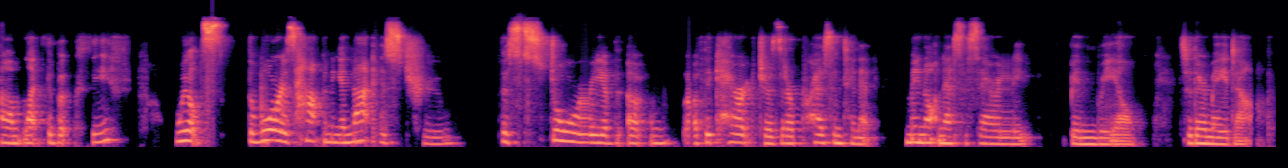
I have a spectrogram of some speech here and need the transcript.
um, like the book Thief. Whilst the war is happening, and that is true, the story of, of, of the characters that are present in it may not necessarily been real. So they're made up.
